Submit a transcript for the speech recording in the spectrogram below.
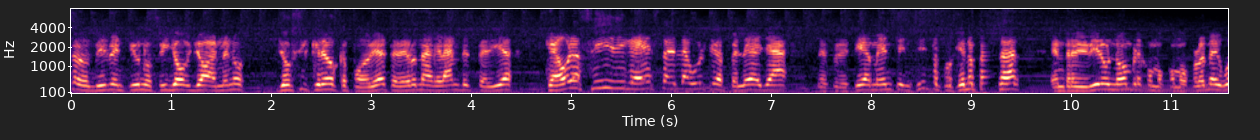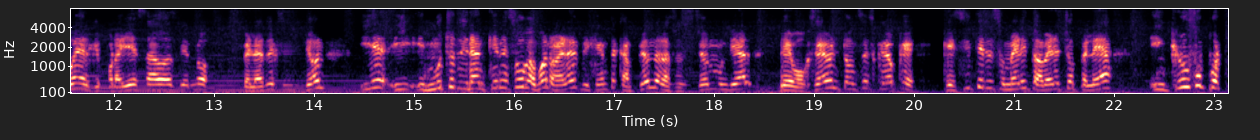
de 2021. Sí, yo, yo al menos, yo sí creo que podría tener una gran despedida, que ahora sí diga, esta es la última pelea ya, definitivamente, insisto, ¿por qué no pensar en revivir un hombre como, como Floyd Mayweather, que por ahí estado haciendo peleas de exhibición? Y, y, muchos dirán, ¿quién es Hugo? Bueno, era el vigente campeón de la Asociación Mundial de Boxeo, entonces creo que que sí tiene su mérito haber hecho pelea, incluso porque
